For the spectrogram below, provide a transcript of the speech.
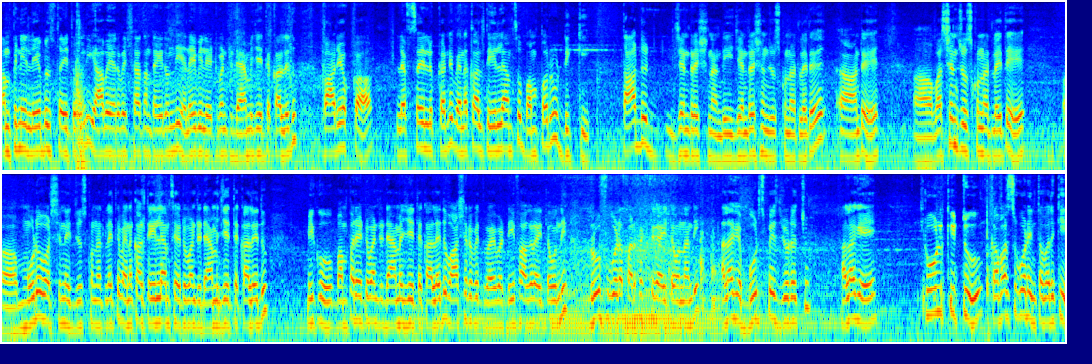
కంపెనీ లేబుల్స్తో అయితే ఉంది. యాభై అరవై శాతం టైర్ ఉంది. ఎలైబిల్ ఎటువంటి డ్యామేజ్ అయితే కాలేదు. కార్ యొక్క లెఫ్ట్ సైడ్ లుక్ అండి. వెనకాల tail lamps bumper dicky. Third generation అండి. ఈ జనరేషన్ చూసుకున్నట్లయితే అంటే వర్షన్ చూసుకున్నట్లయితే మూడో వర్షన్ ఇది చూసుకున్నట్లయితే వెనకాల టెయిల్ ల్యాంప్స్ ఎటువంటి డ్యామేజ్ అయితే కాలేదు. మీకు బంపర్ ఎటువంటి డ్యామేజ్ అయితే కాలేదు. వాషర్ విత్ వైబర్ డీఫాగర్ అయితే ఉంది. రూఫ్ కూడా పర్ఫెక్ట్గా అయితే ఉందండి. అలాగే బూట్ స్పేస్ చూడొచ్చు. అలాగే టూల్ కిట్ కవర్స్ కూడా ఇంతవరకు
